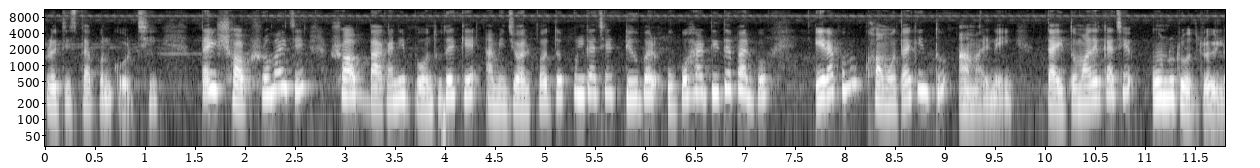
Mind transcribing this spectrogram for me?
প্রতিস্থাপন করছি। তাই সব সময় যে সব বাগানি বন্ধুদেরকে আমি জলপদ্ম ফুল গাছের টিউবার উপহার দিতে পারব, এরকম ক্ষমতা কিন্তু আমার নেই। তাই তোমাদের কাছে অনুরোধ রইল,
